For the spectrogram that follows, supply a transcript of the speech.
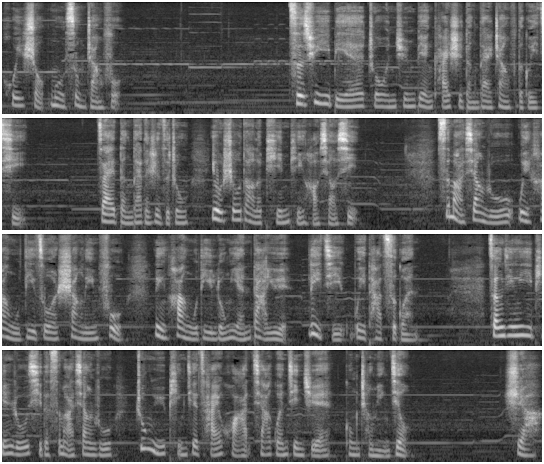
挥手目送丈夫。此去一别，卓文君便开始等待丈夫的归期。在等待的日子中，又收到了频频好消息：司马相如为汉武帝做上林赋，令汉武帝龙颜大悦，立即为他赐官。曾经一贫如洗的司马相如，终于凭借才华加官进爵，功成名就。是啊，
